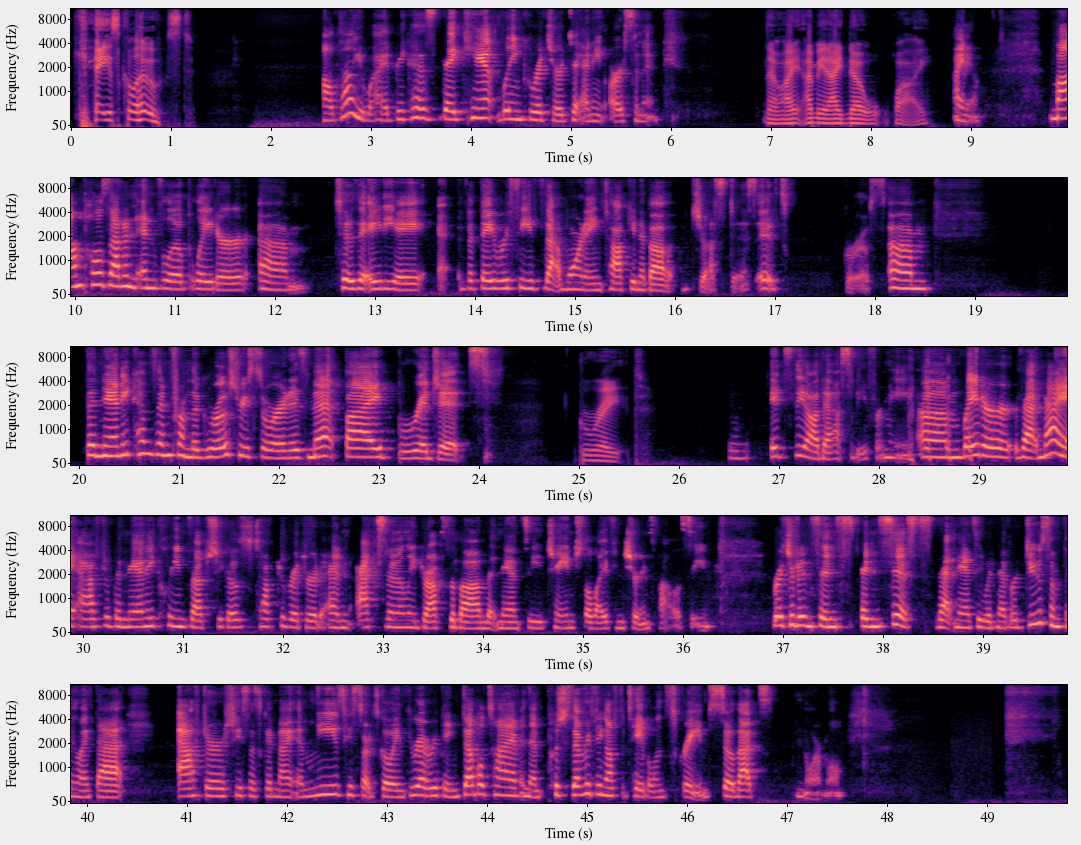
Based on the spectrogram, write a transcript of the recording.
case closed. I'll tell you why because they can't link Richard to any arsenic. No, I, I mean, I know why. I know. Mom pulls out an envelope later um, to the ADA that they received that morning talking about justice. It's gross. Um, the nanny comes in from the grocery store and is met by Bridget. Great. It's the audacity for me. Um, later that night, after the nanny cleans up, she goes to talk to Richard and accidentally drops the bomb that Nancy changed the life insurance policy. Richard insists, insists that Nancy would never do something like that. After she says goodnight and leaves, he starts going through everything double time and then pushes everything off the table and screams. So that's normal.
